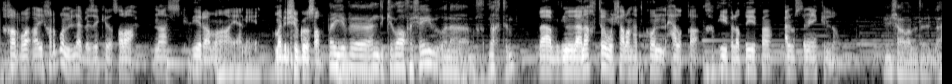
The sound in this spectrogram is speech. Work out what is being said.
خر... يخربون اللعبة زي كذا صراحة. ناس كثيرة ما يعني ما أدري شو صار طيب آه، عندك إضافة شيء ولا نخ- نختم؟ لا بإذن الله نختم وإن شاء الله إنها تكون حلقة خفيفة لطيفة على المستمعين كلهم. إن شاء الله بإذن الله.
